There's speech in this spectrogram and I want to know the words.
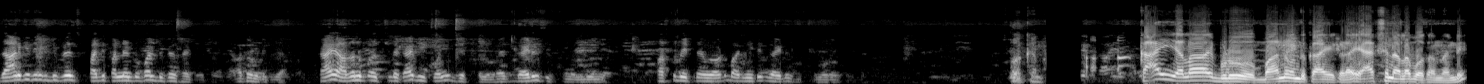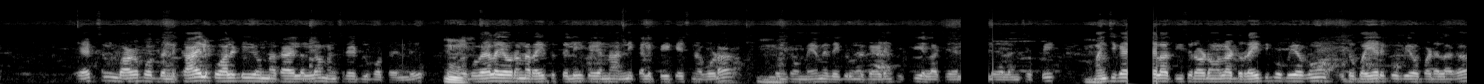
దానికి దీనికి డిఫరెన్స్ పది పన్నెండు రూపాయలు డిఫరెన్స్ అయిపోతుంది ఆటోమేటిక్గా. కాయ అదను వచ్చిన కాయ తీసుకొని చెప్తున్నాం రైతు గైడెన్స్ ఇస్తున్నాం మేము. ఫస్ట్ పెట్టినాం కాబట్టి బాగా నీట్గా గైడెన్స్ ఇస్తున్నాం రైతుకి. ఓకే కాయ ఎలా ఇప్పుడు బాగానే ఉంది కాయ ఇక్కడ? యాక్షన్ ఎలా పోతుందండి? యాక్షన్ బాగా పోతుందండి కాయలు క్వాలిటీ ఉన్న కాయలలో మంచి రేట్లు పోతాయండి. ఒకవేళ ఎవరన్నా రైతు తెలియక ఏమన్నా అన్ని కలిపి పీకేసినా కూడా కొంచెం మేమే దగ్గర ఉన్న గైడెన్స్ ఇచ్చి ఇలా చేయాలి చేయాలని చెప్పి మంచిగా ఇలా తీసుకురావడం వల్ల అటు రైతుకి ఉపయోగం ఇటు బయ్యర్కి ఉపయోగపడేలాగా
